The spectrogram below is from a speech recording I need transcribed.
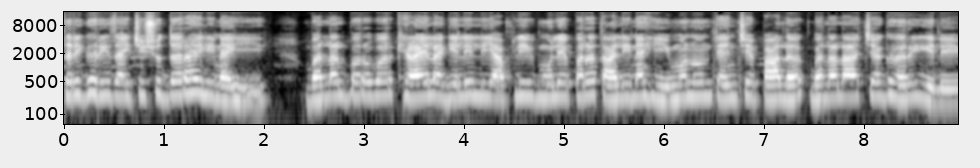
तरी घरी जायची शुद्ध राहिली नाही. बल्लाल बरोबर खेळायला गेलेली आपली मुले परत आली नाही म्हणून त्यांचे पालक बलालाच्या घरी गेले.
